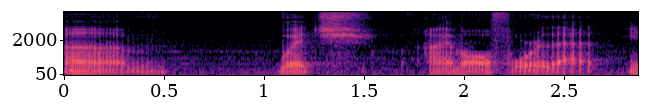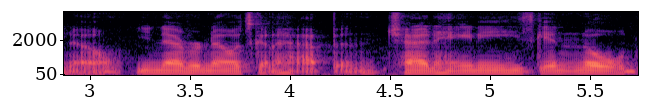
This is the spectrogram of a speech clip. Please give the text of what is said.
Um, which I'm all for that. You know, you never know what's going to happen. Chad Henne, he's getting old.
